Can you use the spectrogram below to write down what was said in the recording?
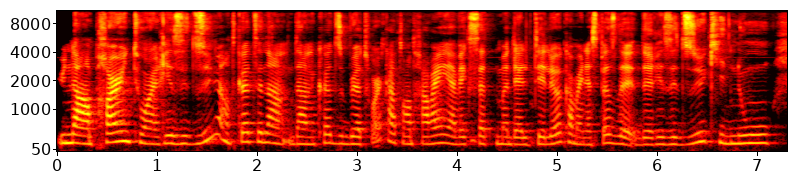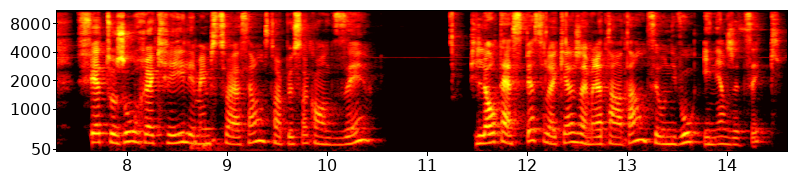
une empreinte ou un résidu. En tout cas, dans, dans le cas du breathwork, quand on travaille avec cette modalité-là, comme une espèce de, de, résidu qui nous fait toujours recréer les mêmes situations. C'est un peu ça qu'on disait. Puis l'autre aspect sur lequel j'aimerais t'entendre, c'est au niveau énergétique.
